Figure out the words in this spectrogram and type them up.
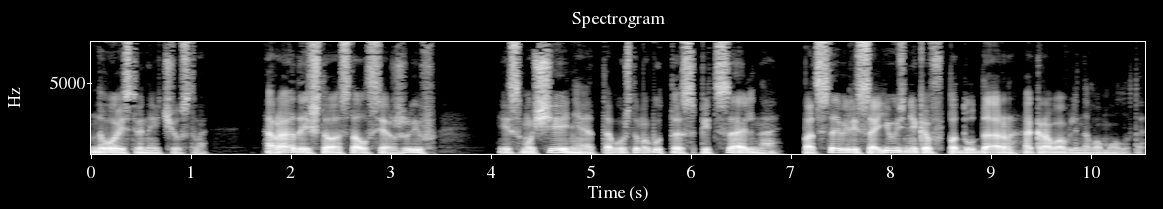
двойственные чувства. Радость, что остался жив, и смущение от того, что мы будто специально подставили союзников под удар окровавленного молота.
